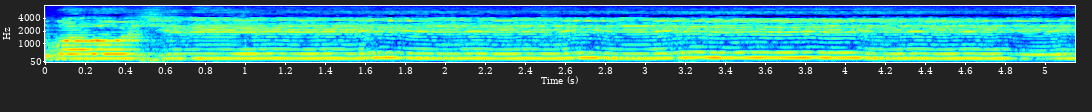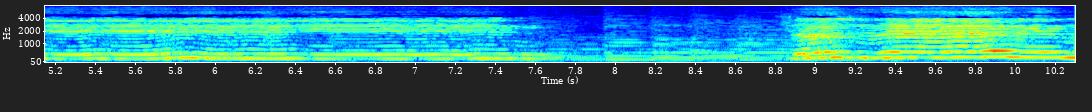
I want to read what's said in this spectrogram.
Kumalo şirin Sözlerinde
